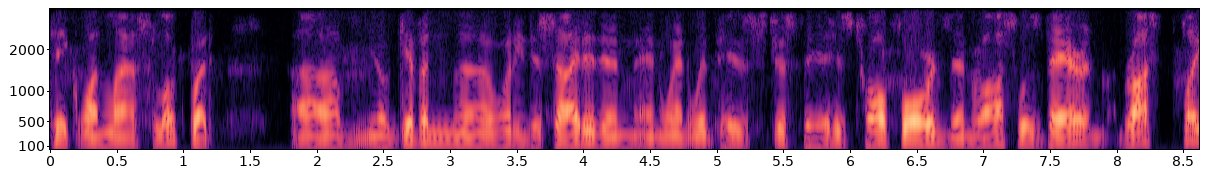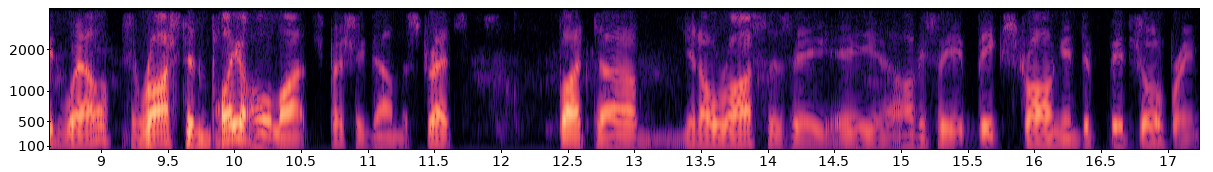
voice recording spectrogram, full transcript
take one last look. But um, you know, given uh, what he decided and and went with his just the, his 12 forwards, and Ross was there, and Ross played well. And Ross didn't play a whole lot, especially down the stretch. But um, you know, Ross is a, a obviously a big, strong individual, brings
